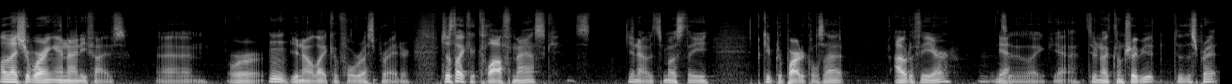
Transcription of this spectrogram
unless you're wearing N95s um, or Mm. you know like a full respirator, just like a cloth mask. It's, you know, it's mostly to keep the particles out out of the air. Yeah. To like yeah, to not contribute to the spread.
